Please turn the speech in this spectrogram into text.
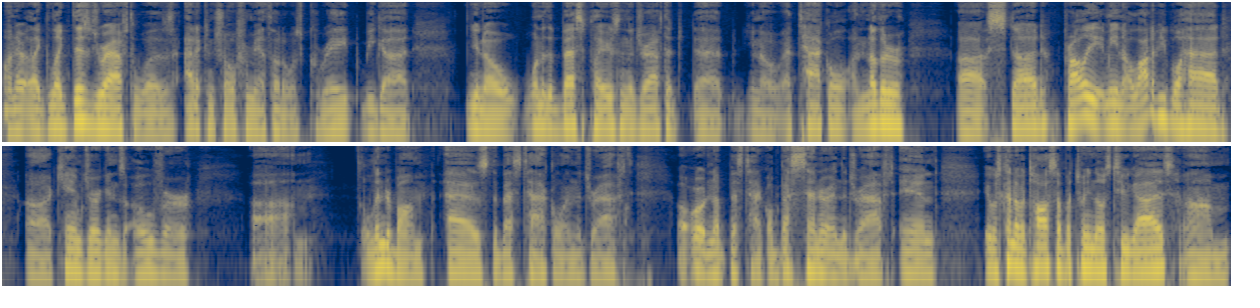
on it. Like like this draft was out of control for me. I thought it was great. We got you know one of the best players in the draft at, at you know at tackle, another uh, stud. Probably, I mean, a lot of people had uh, Cam Jurgens over. Um, Linderbaum as the best tackle in the draft, or, or not best tackle, best center in the draft, and it was kind of a toss up between those two guys. Um,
